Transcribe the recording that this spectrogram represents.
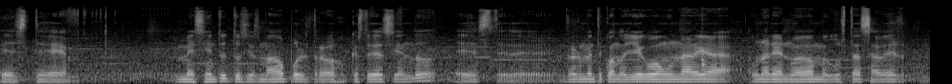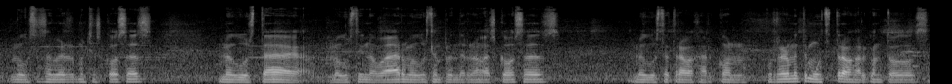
Este, me siento entusiasmado por el trabajo que estoy haciendo. Este, realmente cuando llego a un área un área nueva me gusta saber me gusta saber muchas cosas. Me gusta me gusta innovar, me gusta emprender nuevas cosas. Me gusta trabajar con pues realmente me gusta trabajar con todos,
